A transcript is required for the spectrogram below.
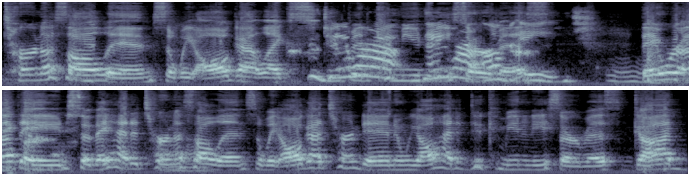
turn us all in, so we all got like stupid were uh, community they were service. of age. They were of age, so they had to turn us all in. So we all got turned in, and we all had to do community service. God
